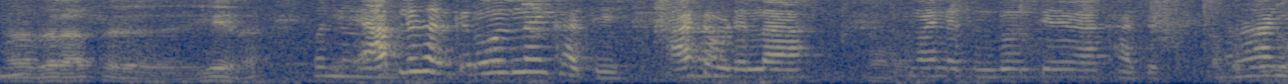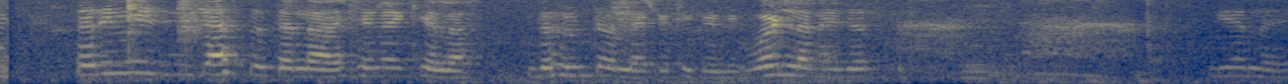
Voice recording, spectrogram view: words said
हा, जरा असं हे आहे ना. पण आपल्यासारखे रोज नाही खाते आठवड्याला महिन्यातून दोन तीन वेळा खाते तरी मी जास्त त्याला हे नाही केला. धरून ठेवला एका ठिकाणी. वडला नाही जास्त. गेलाय.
